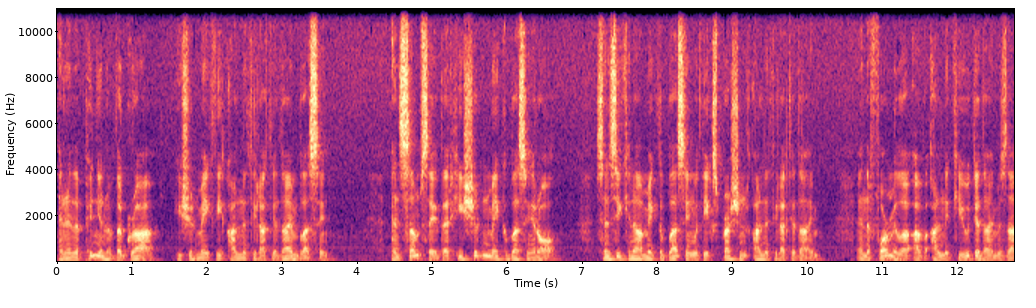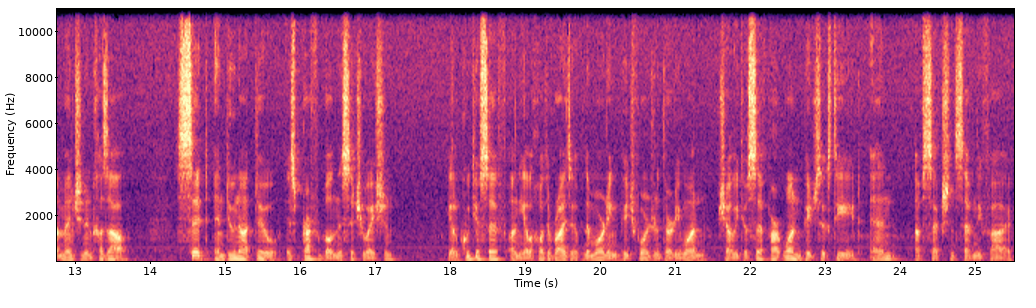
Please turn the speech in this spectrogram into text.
And in the opinion of the Gra, he should make the Al Netilat Yadayim blessing. And some say that he shouldn't make a blessing at all, since he cannot make the blessing with the expression Al Netilat Yadayim, and the formula of Al Nikiut Yadayim is not mentioned in Chazal. Sit and do not do is preferable in this situation. Yalkut Yosef on the Halachot of Rising Up in the Morning, page 431, Shalit Yosef, part 1, page 68, end of section 75.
